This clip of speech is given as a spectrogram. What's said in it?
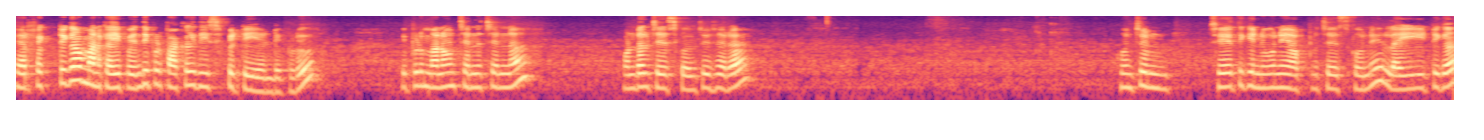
పర్ఫెక్ట్గా మనకు అయిపోయింది ఇప్పుడు పక్కకి తీసి పెట్టేయండి ఇప్పుడు. ఇప్పుడు మనం చిన్న చిన్న ఉండలు చేసుకోవాలి. చూసారా? కొంచెం చేతికి నూనె అప్లు చేసుకొని లైట్గా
